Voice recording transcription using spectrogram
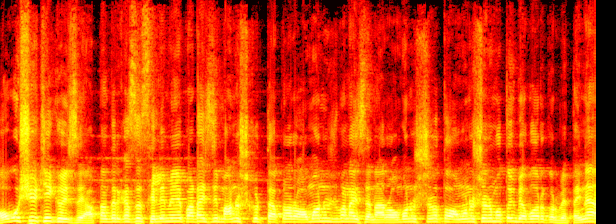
অবশ্যই ঠিক হয়েছে আপনাদের কাছে ছেলে মেয়ে পাঠাইছি মানুষ করতে আপনারা অমানুষ বানাইছেন আর অমানুষরা তো অমানুষের মতোই ব্যবহার করবে তাই না?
